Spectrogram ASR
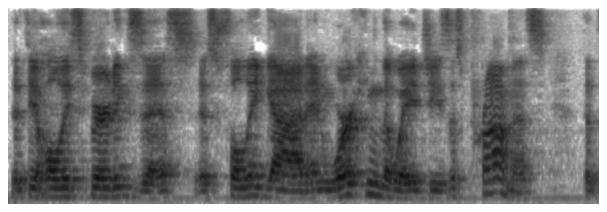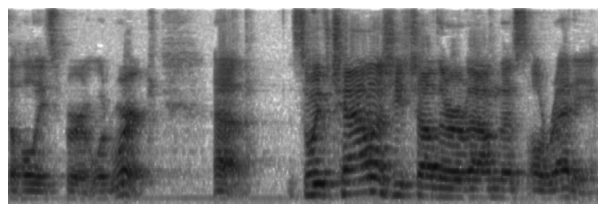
that the Holy Spirit exists, is fully God, and working the way Jesus promised that the Holy Spirit would work? Uh, so, we've challenged each other around this already.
